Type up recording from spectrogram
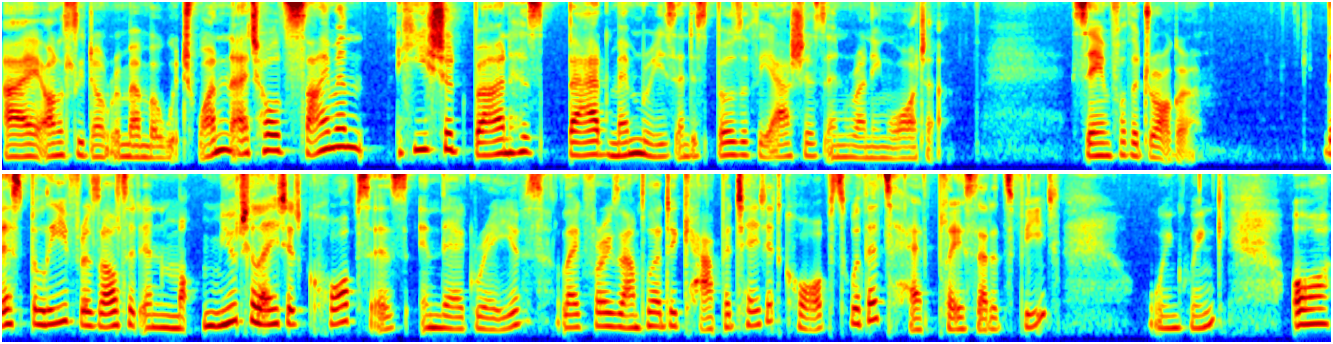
I honestly don't remember which one, I told Simon he should burn his bad memories and dispose of the ashes in running water. Same for the Draugr. This belief resulted in mutilated corpses in their graves, like, for example, a decapitated corpse with its head placed at its feet, wink wink, or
